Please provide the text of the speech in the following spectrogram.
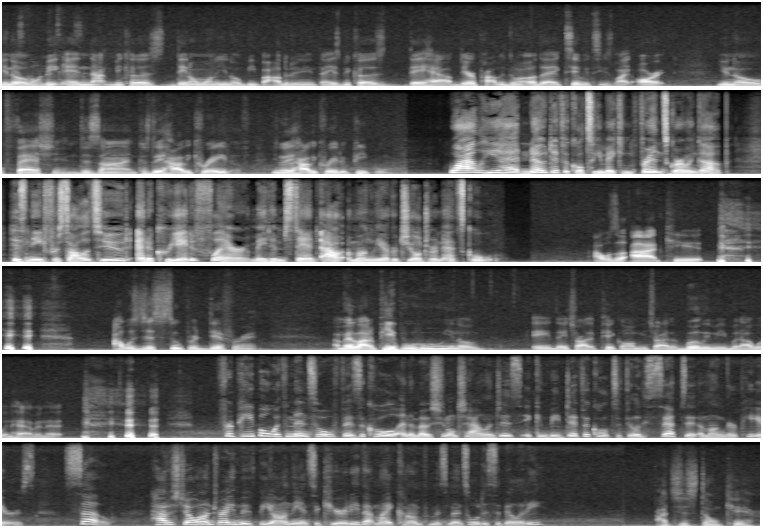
You know, be, and not because they don't want to, you know, be bothered or anything. It's because they have, they're probably doing other activities like art, you know, fashion, design, because they're highly creative. You know, they're highly creative people. While he had no difficulty making friends growing up, his need for solitude and a creative flair made him stand out among the other children at school. I was an odd kid. I was just super different. I met a lot of people who, you know, eh, they, they try to pick on me, try to bully me, but I wasn't having that. For people with mental, physical, and emotional challenges, it can be difficult to feel accepted among their peers. So, how does Joe Andre move beyond the insecurity that might come from his mental disability? I just don't care.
